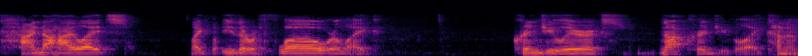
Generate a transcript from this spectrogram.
kind of highlights, like either with flow or like cringy lyrics. Not cringy, but like kind of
